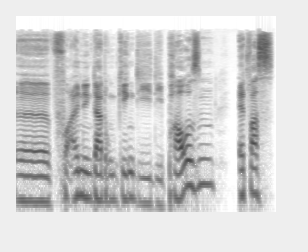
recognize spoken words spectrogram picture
äh, vor allen Dingen darum ging, die, die Pausen etwas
